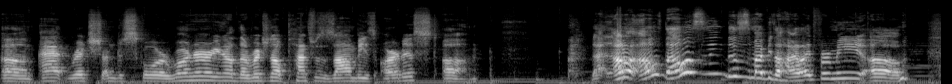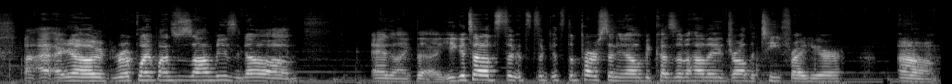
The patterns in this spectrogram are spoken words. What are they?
um, at Rich underscore Werner. You know the original Plants vs Zombies artist. Um, that I don't, I don't, that was this might be the highlight for me. Um, I, I you know up playing Plants vs Zombies. You know, um, and like the you can tell it's the it's the it's the person. You know because of how they draw the teeth right here. Um,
